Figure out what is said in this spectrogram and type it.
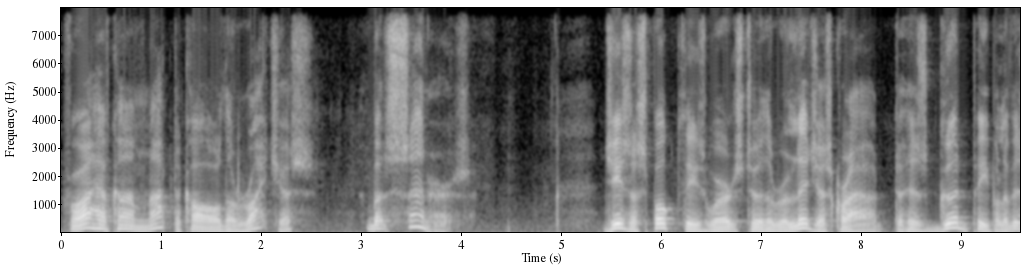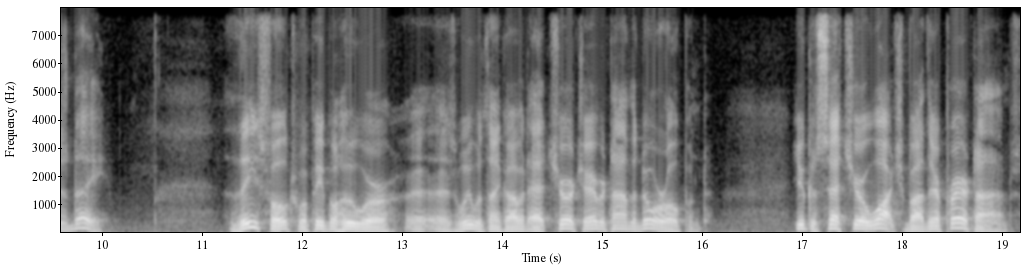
For I have come not to call the righteous, but sinners. Jesus spoke these words to the religious crowd, to his good people of his day. These folks were people who were, as we would think of it, at church every time the door opened. You could set your watch by their prayer times.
